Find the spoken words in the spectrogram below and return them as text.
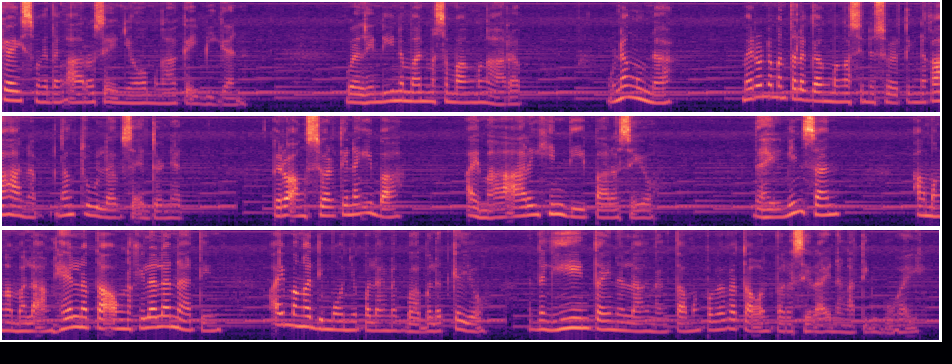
guys, magandang araw sa inyo mga kaibigan. Well, hindi naman masama ang mangarap. Unang-una, meron naman talagang mga sinuswerteng nakahanap ng true love sa internet. Pero ang swerte ng iba ay maaaring hindi para sa iyo. Dahil minsan, ang mga malaanghel na taong nakilala natin ay mga demonyo palang nagbabalat kayo at naghihintay na lang ng tamang pagkakataon para sirain ang ating buhay.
